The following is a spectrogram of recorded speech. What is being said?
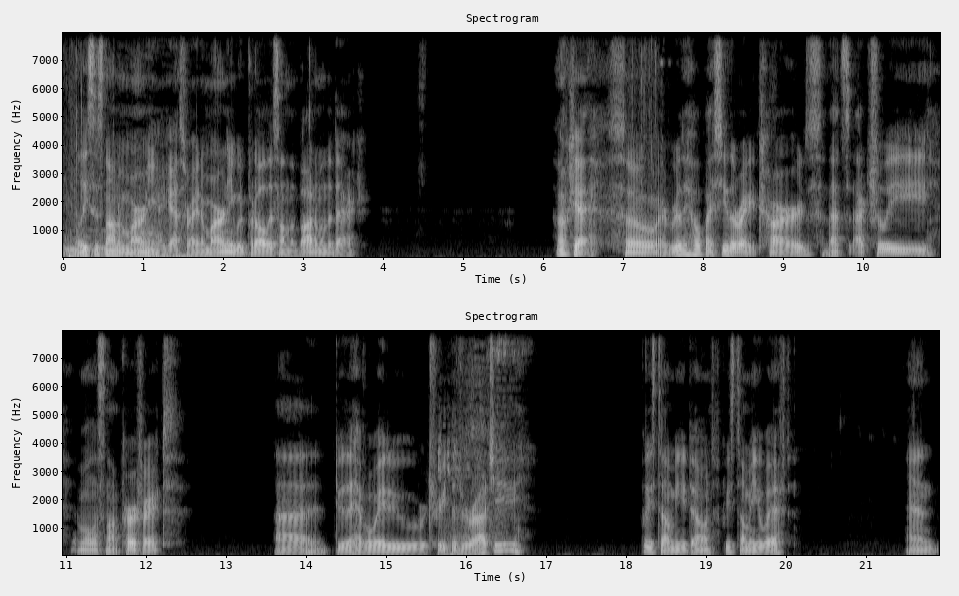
At least it's not a Marnie, I guess, right? A Marnie would put all this on the bottom of the deck. Okay, so I really hope I see the right cards. That's actually, well, it's not perfect. Uh, do they have a way to retreat the Jirachi? Please tell me you don't. Please tell me you whiffed. And,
